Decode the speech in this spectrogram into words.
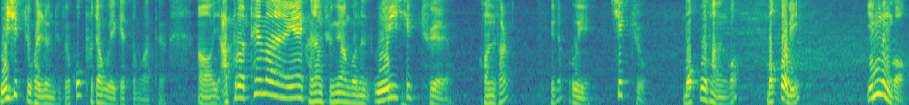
의식주 관련주도 꼭 보자고 얘기했던 것 같아요. 어 앞으로 테마의 가장 중요한 거는 의식주예요. 건설, 그죠? 의, 식주, 먹고 사는 거, 먹거리, 입는 거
